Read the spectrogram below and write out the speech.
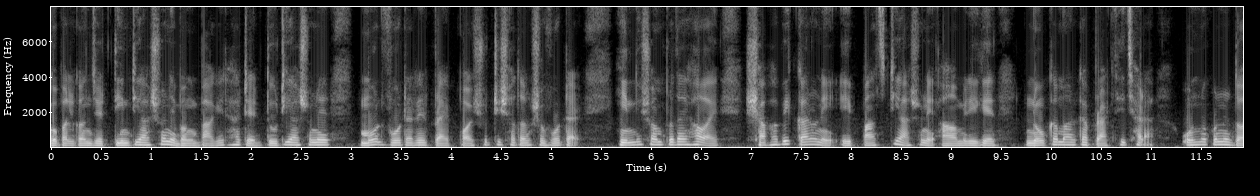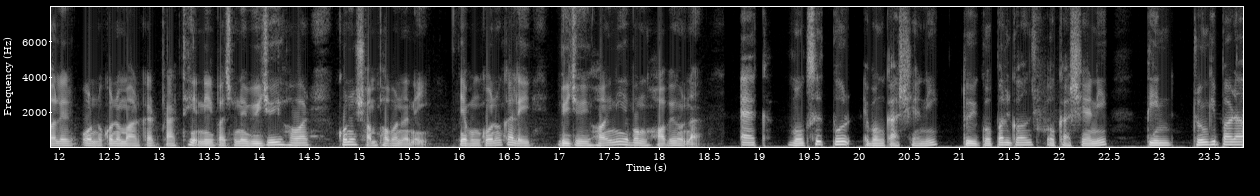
গোপালগঞ্জের তিনটি আসন এবং বাগেরহাটের দুটি আসনের মোট ভোটারের প্রায় পঁয়ষট্টি শতাংশ ভোটার হিন্দু সম্প্রদায় হওয়ায় স্বাভাবিক কারণে এই পাঁচটি আসনে আওয়ামী লীগের নৌকা মার্কা প্রার্থী ছাড়া অন্য কোনো দলের, অন্য কোনো মার্কার প্রার্থী নির্বাচনে বিজয়ী হওয়ার কোনো সম্ভাবনা নেই এবং কোনো কালেই বিজয়ী হয়নি এবং হবেও না। এক, মকসিদপুর এবং কাশিয়ানি, দুই, গোপালগঞ্জ ও কাশিয়ানি, তিন, টুঙ্গিপাড়া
